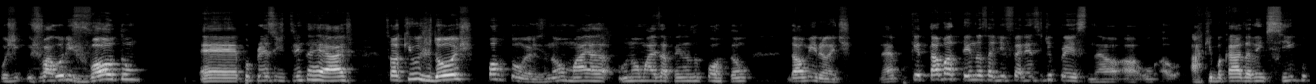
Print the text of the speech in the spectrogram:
os, os valores voltam é, por preço de 30 reais, só que os dois portões, não mais, não mais apenas o portão da Almirante. Né? Porque estava tendo essa diferença de preço. Né? A, a, a arquibancada 25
